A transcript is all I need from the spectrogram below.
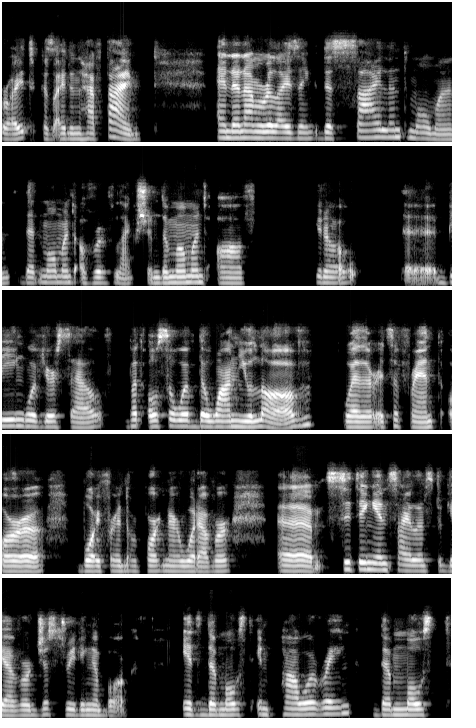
right? Because I didn't have time. And then I'm realizing the silent moment, that moment of reflection, the moment of, you know, uh, being with yourself, but also with the one you love, whether it's a friend or a boyfriend or partner, whatever, um, sitting in silence together, just reading a book. It's the most empowering, the most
